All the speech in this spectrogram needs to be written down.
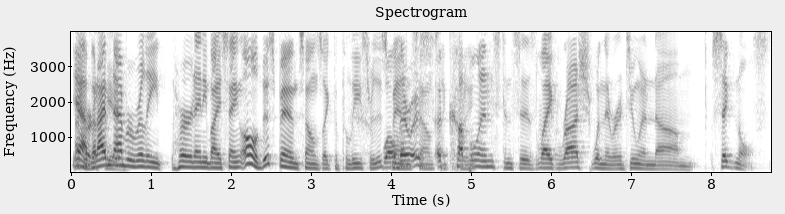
Yeah, but I've few. never really heard anybody saying, "Oh, this band sounds like the Police," or "This Well, band there was a like couple Police." instances like Rush when they were doing um, signals.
